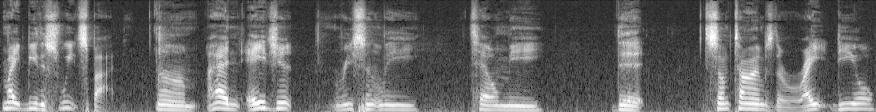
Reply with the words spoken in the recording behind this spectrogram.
might be the sweet spot. Um, I had an agent recently tell me that sometimes the right deal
